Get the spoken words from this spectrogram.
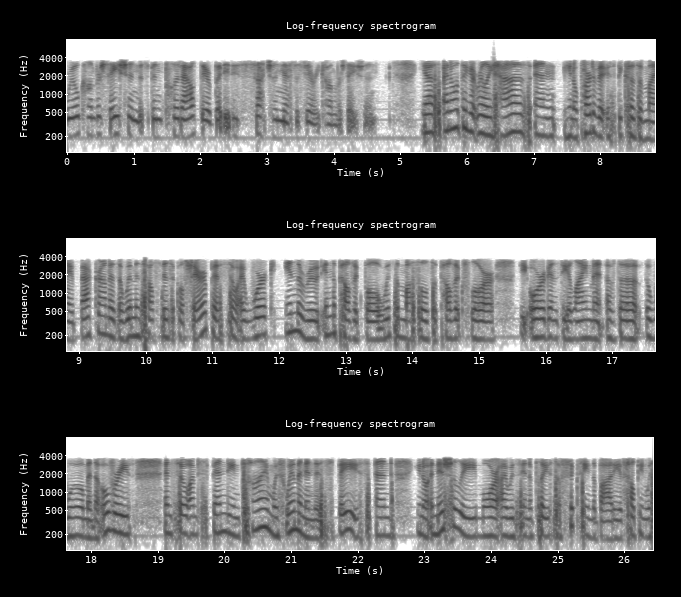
real conversation that's been put out there, but it is such a necessary conversation. Yes, I don't think it really has. And, you know, part of it is because of my background as a women's health physical therapist. So I work in the root, in the pelvic bowl, with the muscles, the pelvic floor, the organs, the alignment of the, the womb and the ovaries. And so I'm spending time with women in this space. And, you know, initially more I was in a place of fixing the body, of helping with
